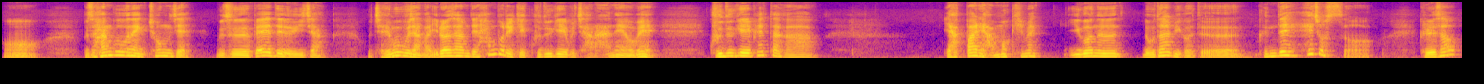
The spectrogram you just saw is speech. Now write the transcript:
어, 무슨 한국은행 총재, 무슨 페드 의장, 재무부 장관 이런 사람들이 함부로 이렇게 구두 개입을 잘 안 해요. 왜? 구두 개입했다가 약발이 안 먹히면 이거는 노답이거든. 근데 해줬어. 그래서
